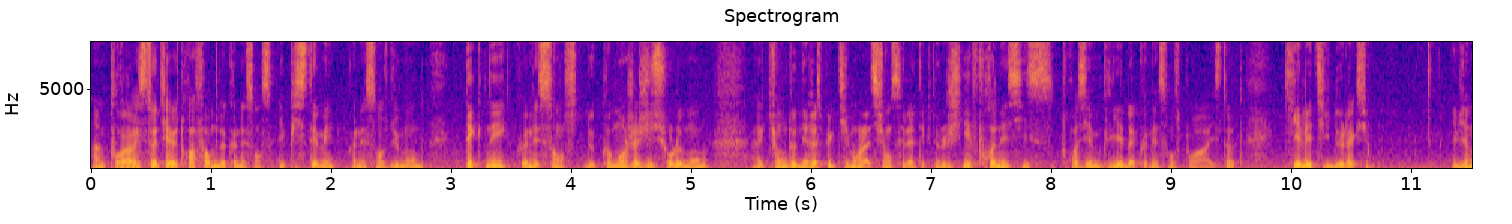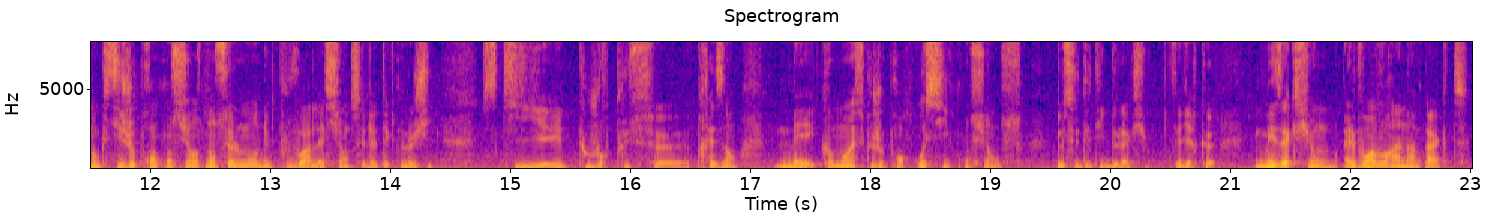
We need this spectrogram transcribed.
Hein, pour Aristote, il y avait trois formes de connaissance. Épistémé, connaissance du monde, techné, connaissance de comment j'agis sur le monde, euh, qui ont donné respectivement la science et la technologie, et phronésis, troisième pilier de la connaissance pour Aristote, qui est l'éthique de l'action. Et eh bien donc si je prends conscience non seulement du pouvoir de la science et de la technologie, ce qui est toujours plus présent, mais comment est-ce que je prends aussi conscience de cette éthique de l'action. C'est-à-dire que mes actions, elles vont avoir un impact,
